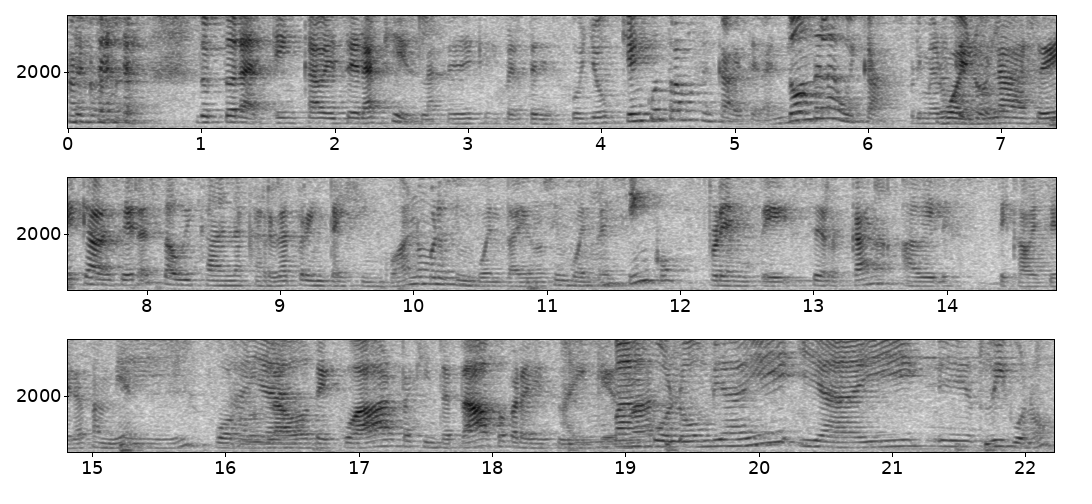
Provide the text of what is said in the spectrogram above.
Doctora, en cabecera, que es la sede que pertenezco yo, ¿qué encontramos en cabecera? ¿En dónde la ubicamos? Primero Bueno, todo. la sede de cabecera está ubicada en la carrera 35A, número 5155, frente cercana a Vélez de cabecera también, Sí, por los lados de cuarta, quinta etapa, para que ubiquen un más. Bancolombia ahí y hay eh, Rigo, ¿no?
